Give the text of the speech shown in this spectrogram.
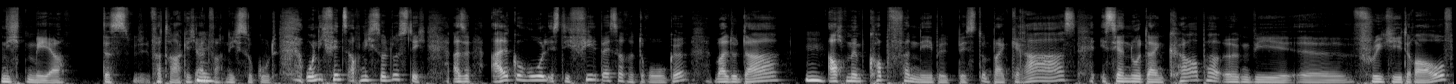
nicht mehr. Das vertrage ich einfach nicht so gut. Und ich finde es auch nicht so lustig. Also Alkohol ist die viel bessere Droge, weil du da auch mit dem Kopf vernebelt bist. Und bei Gras ist ja nur dein Körper irgendwie äh, freaky drauf,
